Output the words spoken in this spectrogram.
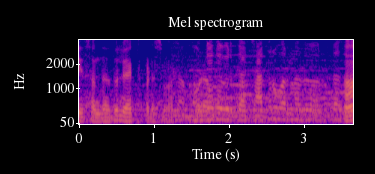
ಈ ಸಂದರ್ಭದಲ್ಲಿ ವ್ಯಕ್ತಪಡಿಸುವ ಹಾ.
